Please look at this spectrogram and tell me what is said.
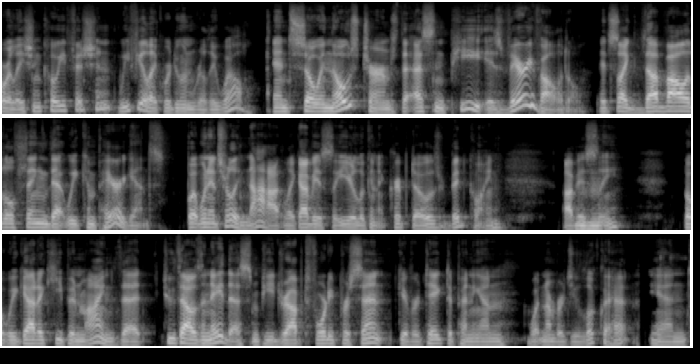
correlation coefficient, we feel like we're doing really well. And so in those terms, the S&P is very volatile. It's like the volatile thing that we compare against. But when it's really not, like obviously you're looking at cryptos or Bitcoin, obviously. But we got to keep in mind that 2008 the S&P dropped 40% give or take depending on what numbers you look at. And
